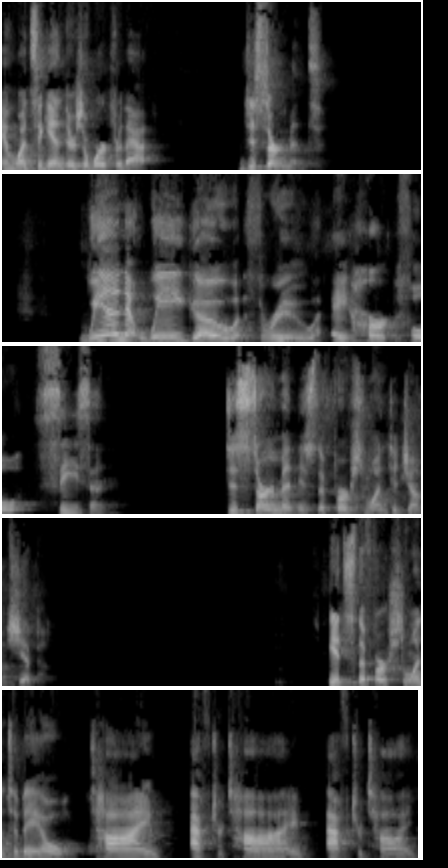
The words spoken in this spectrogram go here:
And once again, there's a word for that discernment. When we go through a hurtful season, discernment is the first one to jump ship. It's the first one to bail time after time after time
